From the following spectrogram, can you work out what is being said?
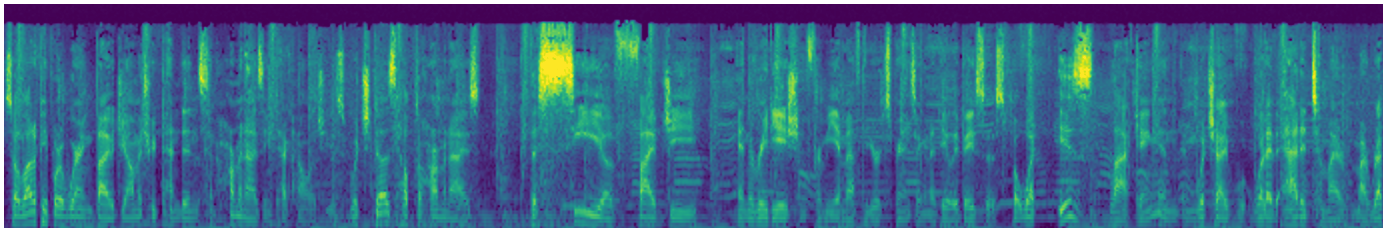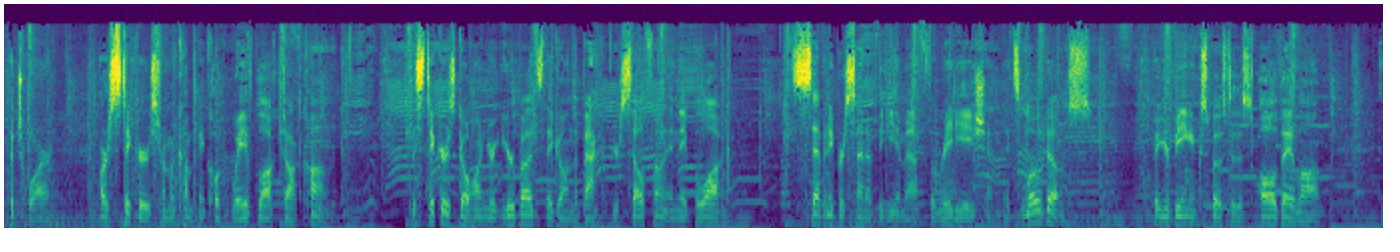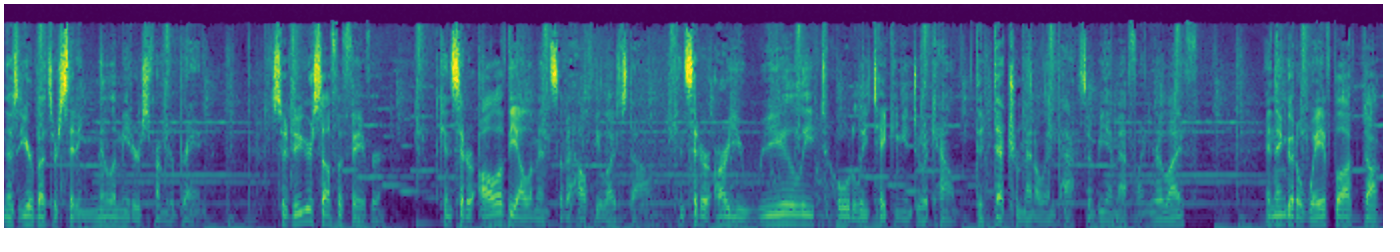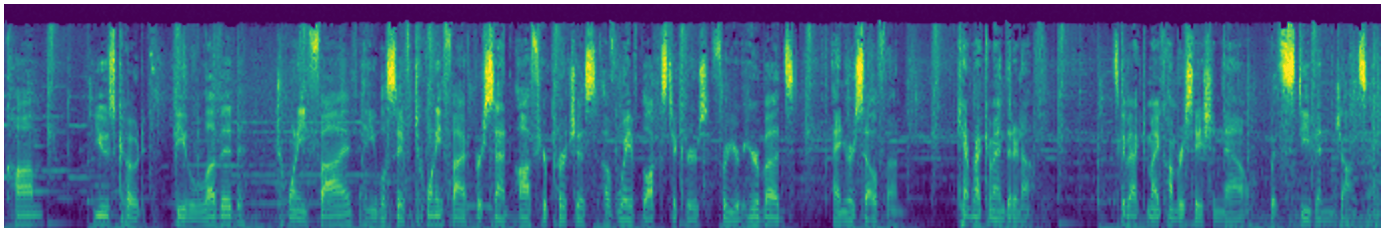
So, a lot of people are wearing biogeometry pendants and harmonizing technologies, which does help to harmonize the sea of 5G and the radiation from EMF that you're experiencing on a daily basis. But what is lacking, and, and which I what I've added to my, my repertoire, are stickers from a company called Waveblock.com. The stickers go on your earbuds, they go on the back of your cell phone, and they block 70% of the EMF, the radiation. It's low dose, but you're being exposed to this all day long, and those earbuds are sitting millimeters from your brain. So do yourself a favor Consider all of the elements of a healthy lifestyle. Consider are you really totally taking into account the detrimental impacts of EMF on your life? And then go to waveblock.com, use code BELOVED25, and you will save 25% off your purchase of Waveblock stickers for your earbuds and your cell phone. Can't recommend it enough. Let's get back to my conversation now with Steven Johnson.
